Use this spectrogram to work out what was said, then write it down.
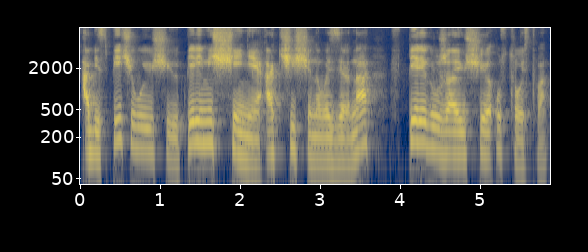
обеспечивающую перемещение очищенного зерна в перегружающее устройство.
